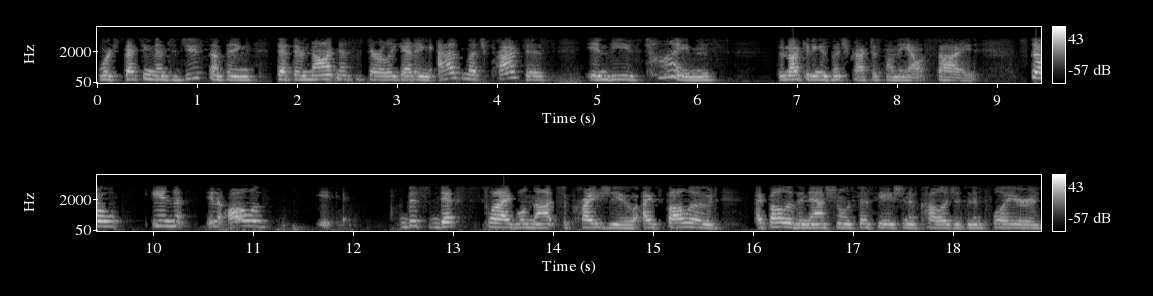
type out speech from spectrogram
we're expecting them to do something that they're not necessarily getting as much practice in these times. They're not getting as much practice on the outside. So in, in all of, this next slide will not surprise you. I followed, I follow the National Association of Colleges and Employers.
